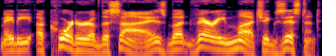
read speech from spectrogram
maybe a quarter of the size, but very much existent,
